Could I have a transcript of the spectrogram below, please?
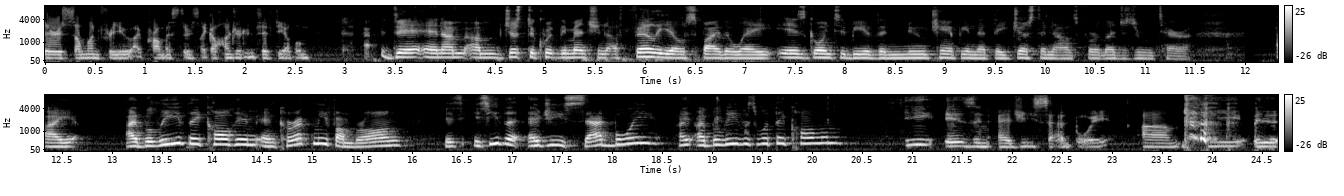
there's someone for you. I promise. There's like 150 of them. And I'm, I'm just to quickly mention Aphelios, by the way, is going to be the new champion that they just announced for Legends of Runeterra. I I believe they call him, and correct me if I'm wrong, is is he the edgy sad boy? I, I believe is what they call him. He is an edgy sad boy. Um, he,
